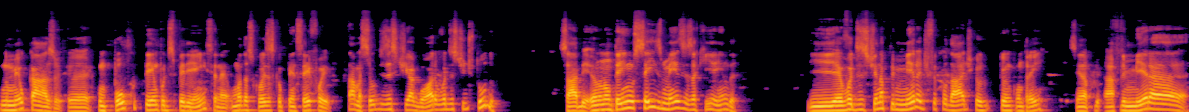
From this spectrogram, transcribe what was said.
no meu caso, é, com pouco tempo de experiência, né, uma das coisas que eu pensei foi: tá, mas se eu desistir agora, eu vou desistir de tudo. Sabe? Eu não tenho seis meses aqui ainda. E eu vou desistir na primeira dificuldade que eu, que eu encontrei. Assim, a, a primeira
